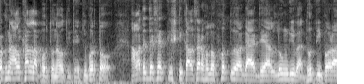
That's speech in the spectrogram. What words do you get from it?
কখনো আলখাল্লা পড়তো না অতীতে। কি পড়তো আমাদের দেশের কৃষ্টি কালচার হলো ফতুয়া গায়ে দেয়া লুঙ্গি বা ধুতি পরা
